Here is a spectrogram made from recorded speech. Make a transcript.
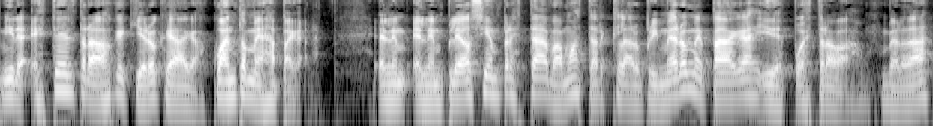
Mira, este es el trabajo que quiero que hagas, ¿cuánto me vas a pagar? El, el empleado siempre está, vamos a estar claro, primero me pagas y después trabajo, ¿verdad?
